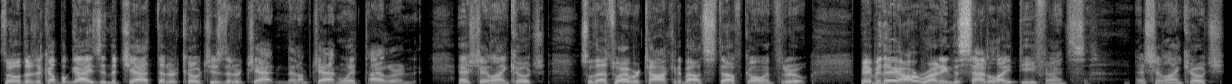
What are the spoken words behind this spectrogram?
So there's a couple guys in the chat that are coaches that are chatting that I'm chatting with, Tyler and SJ line coach. So that's why we're talking about stuff going through. Maybe they are running the satellite defense, SJ line coach.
